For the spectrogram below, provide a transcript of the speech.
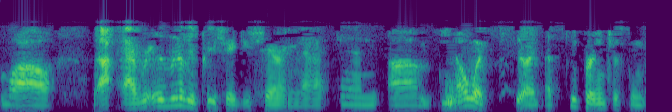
Wow. I, I really appreciate you sharing that. And um, you know what's a, a super interesting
